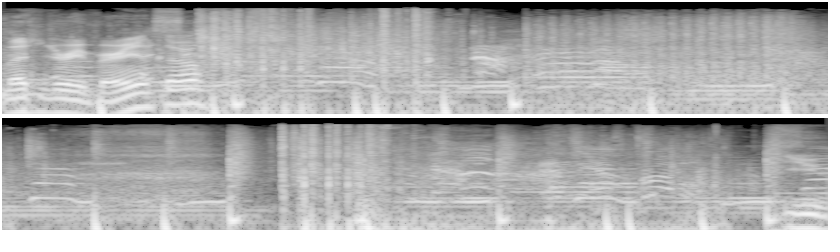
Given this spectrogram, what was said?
legendary variant, though. You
